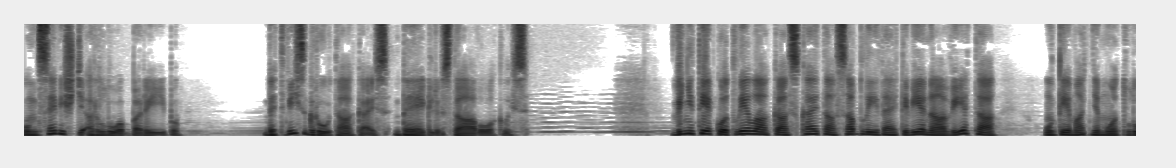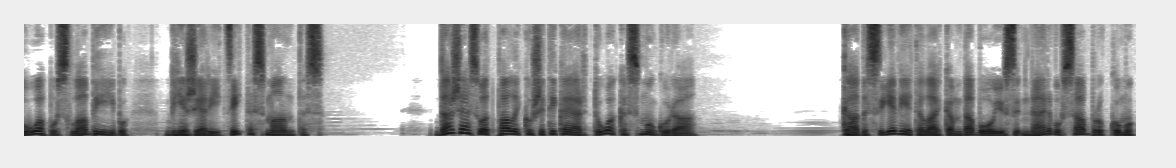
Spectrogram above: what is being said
un sevišķi ar lobbarību, bet visgrūtākais - bēgļu stāvoklis. Viņi tiekot lielākā skaitā sablīvēti vienā vietā un tiem atņemot lopus, labību, bieži arī citas mantas. Daži esot palikuši tikai ar to, kas mugurā. Kāda sieviete laikam dabūjusi nervu sabrukumu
